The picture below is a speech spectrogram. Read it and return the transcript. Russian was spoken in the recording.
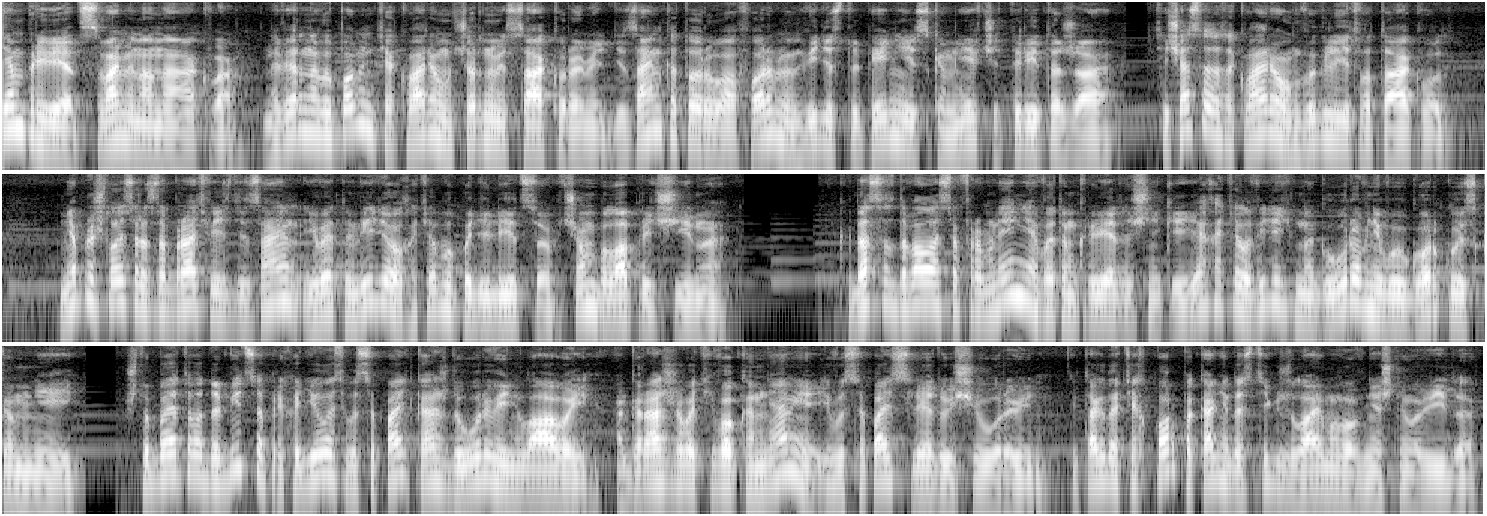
Всем привет, с вами Нана Аква. Наверное, вы помните аквариум с черными сакурами, дизайн которого оформлен в виде ступеней из камней в 4 этажа. Сейчас этот аквариум выглядит вот так вот. Мне пришлось разобрать весь дизайн и в этом видео хотел бы поделиться, в чем была причина. Когда создавалось оформление в этом креветочнике, я хотел видеть многоуровневую горку из камней. Чтобы этого добиться, приходилось высыпать каждый уровень лавой, огораживать его камнями и высыпать следующий уровень. И так до тех пор, пока не достиг желаемого внешнего вида.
